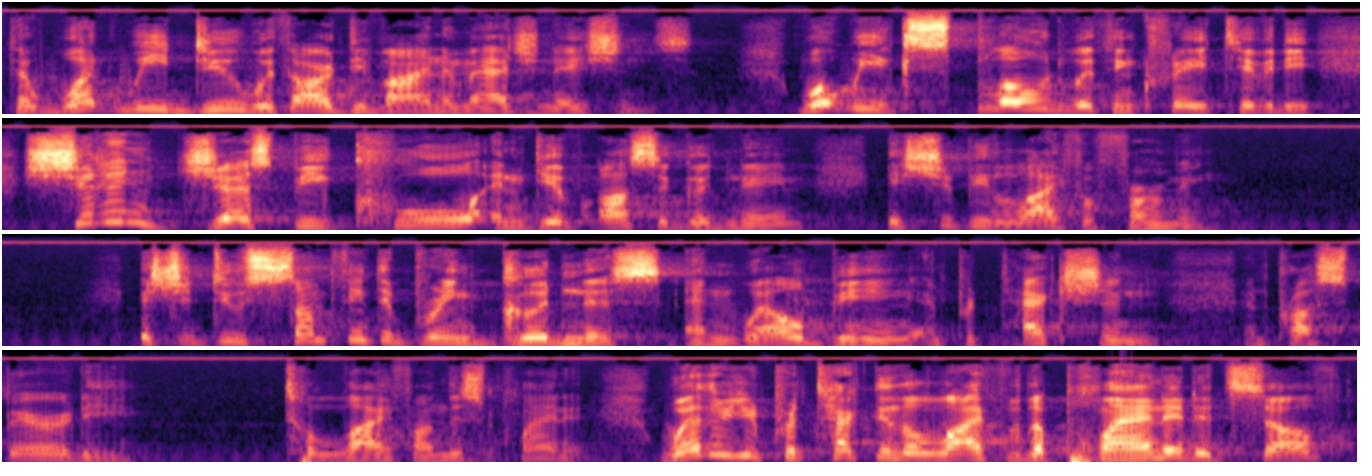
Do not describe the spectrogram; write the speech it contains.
That what we do with our divine imaginations, what we explode with in creativity, shouldn't just be cool and give us a good name, it should be life affirming. It should do something to bring goodness and well being and protection and prosperity to life on this planet. Whether you're protecting the life of the planet itself,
